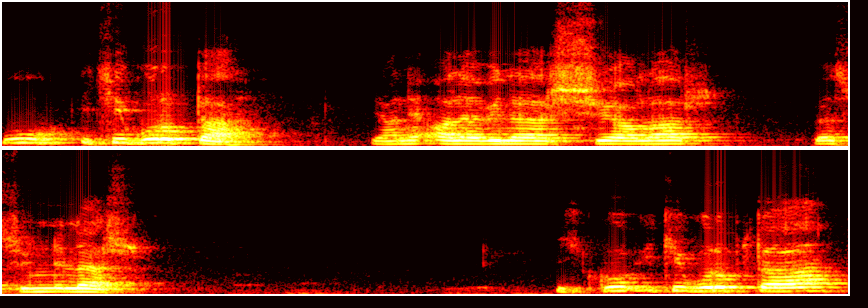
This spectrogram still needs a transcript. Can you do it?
Bu iki grup da yani Aleviler, Şialar ve Sünniler iki, iki grup da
